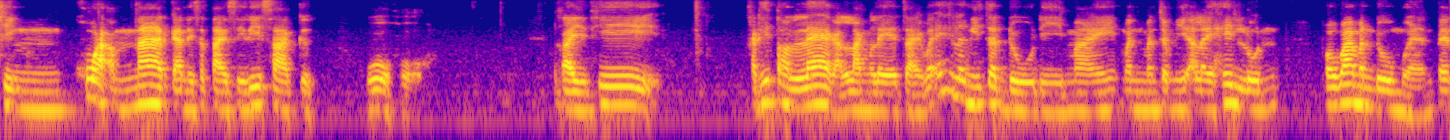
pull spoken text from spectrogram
ชิงขั้วอำนาจกันในสไตล์ซีรีส์ซากึกโอ้โห ใครที่ใครที่ตอนแรกอะลังเลใจว่าเอ๊ะเรื่องนี้จะดูดีไหมมันมันจะมีอะไรให้ลุ้น เพราะว่ามันดูเหมือนเป็น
